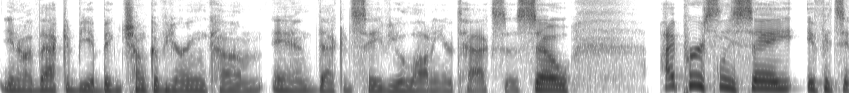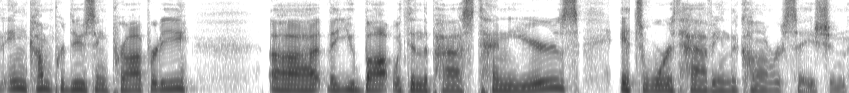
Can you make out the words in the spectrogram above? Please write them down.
you know, that could be a big chunk of your income and that could save you a lot on your taxes. So, I personally say if it's an income producing property uh, that you bought within the past 10 years, it's worth having the conversation.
